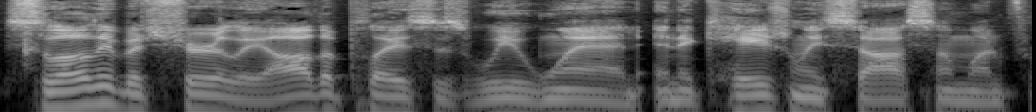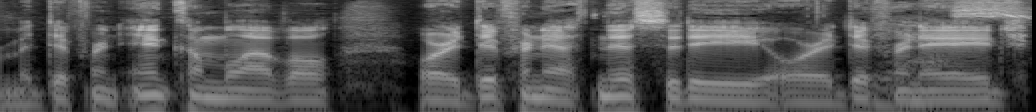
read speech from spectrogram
slowly but surely, all the places we went and occasionally saw someone from a different income level or a different ethnicity or a different Yes. age,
